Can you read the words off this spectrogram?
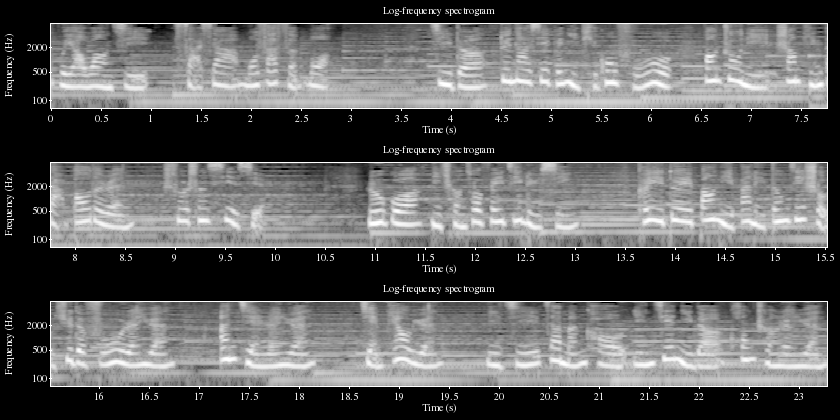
不要忘记撒下魔法粉末。记得对那些给你提供服务、帮助你商品打包的人说声谢谢。如果你乘坐飞机旅行，可以对帮你办理登机手续的服务人员、安检人员、检票员以及在门口迎接你的空乘人员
